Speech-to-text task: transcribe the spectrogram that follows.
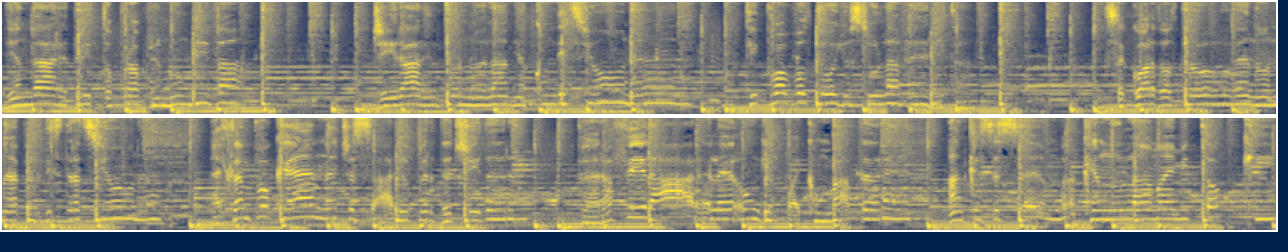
Di andare dritto proprio non mi va. Girare intorno è la mia condizione. Tipo avvoltoio sulla verità. Se guardo altrove non è per distrazione. È il tempo che è necessario per decidere. Per affilare le unghie e poi combattere. Anche se sembra che nulla mai mi tocchi.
